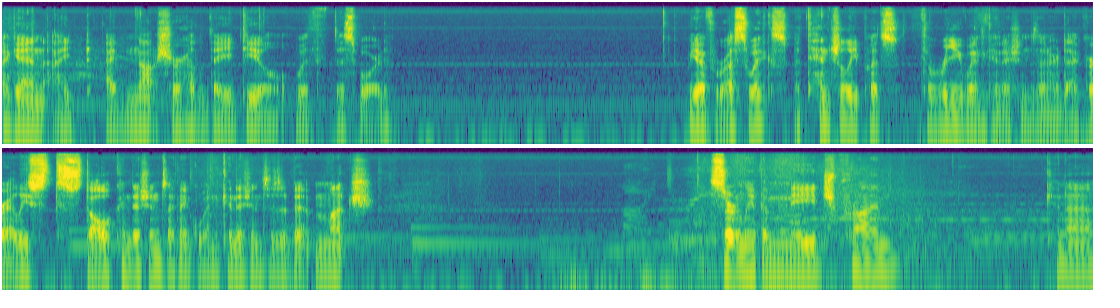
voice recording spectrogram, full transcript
Again, I, I'm not sure how they deal with this board. We have Rustwix, potentially puts three win conditions in our deck, or at least stall conditions. I think win conditions is a bit much. Certainly the Mage Prime can uh,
